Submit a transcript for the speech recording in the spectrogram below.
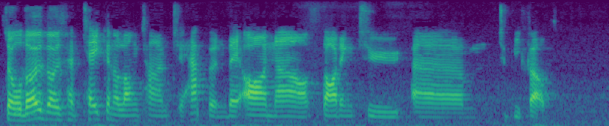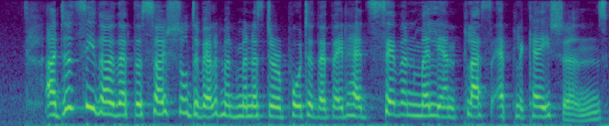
So although those have taken a long time to happen, they are now starting to um, to be felt. I did see, though, that the Social Development Minister reported that they'd had 7 million plus applications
